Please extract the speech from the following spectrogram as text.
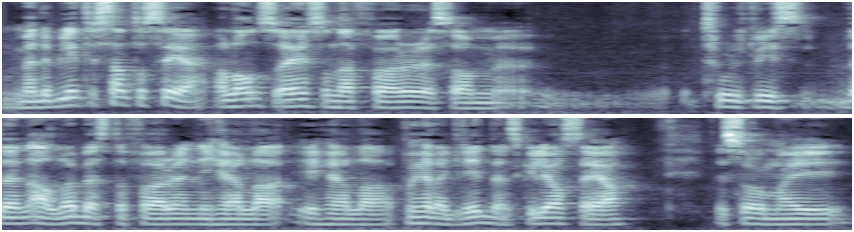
Men det blir intressant att se. Alonso är en sån där förare som eh, troligtvis den allra bästa föraren i hela, i hela, på hela griden skulle jag säga. Det såg man ju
